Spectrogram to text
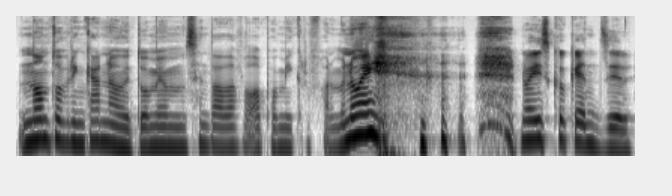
Não estou a brincar, não, eu estou mesmo sentada a falar para o microfone, mas não é, não é isso que eu quero dizer.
